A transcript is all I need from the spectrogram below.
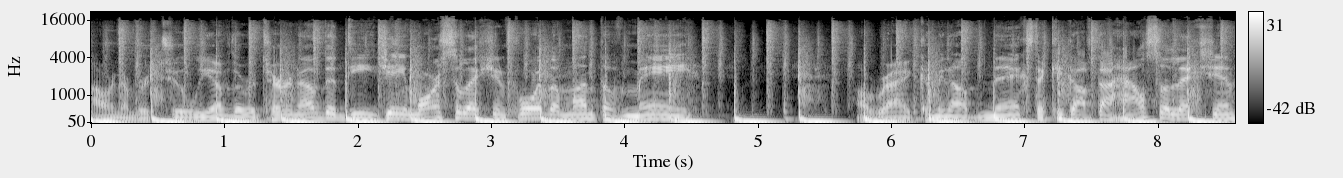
Hour number two, we have the return of the DJ More selection for the month of May. All right, coming up next to kick off the house selection,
